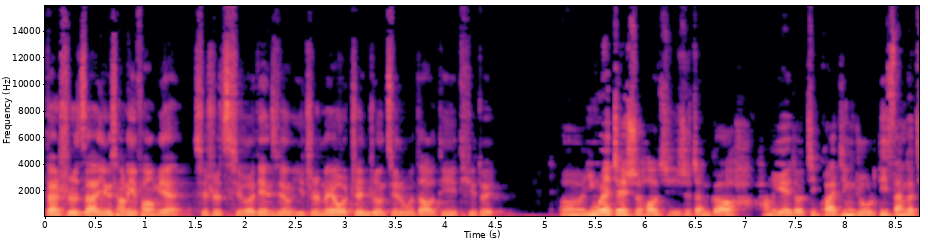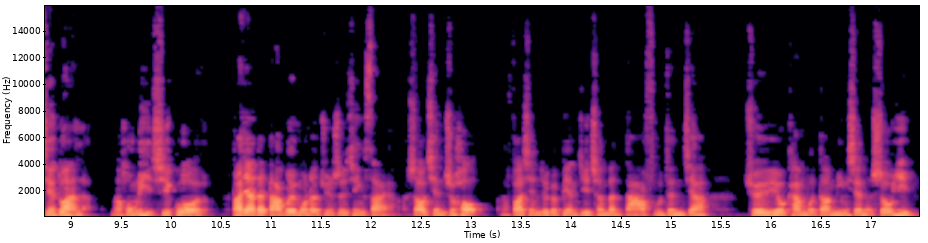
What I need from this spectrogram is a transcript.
但是在影响力方面，其实企鹅电竞一直没有真正进入到第一梯队。呃，因为这时候其实整个行业就尽快进入第三个阶段了，那红利期过了。大家在大规模的军事竞赛啊烧钱之后，发现这个边际成本大幅增加，却又看不到明显的收益。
